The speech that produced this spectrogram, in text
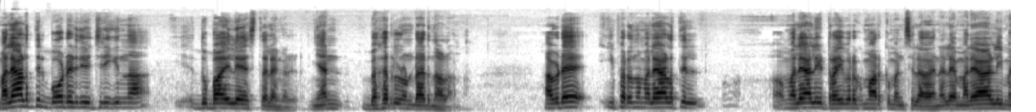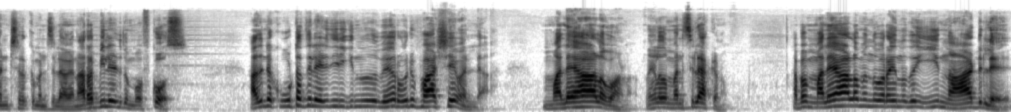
മലയാളത്തിൽ ബോർഡ് എഴുതി വെച്ചിരിക്കുന്ന ദുബായിലെ സ്ഥലങ്ങൾ. ഞാൻ ബഹറിലുണ്ടായിരുന്ന ആളാണ്. അവിടെ ഈ പറയുന്ന മലയാളത്തിൽ മലയാളി ഡ്രൈവർമാർക്ക് മനസ്സിലാകാൻ അല്ലെ മലയാളി മനുഷ്യർക്ക് മനസ്സിലാകാൻ അറബിയിൽ എഴുതും ഓഫ് കോഴ്സ് അതിന്റെ കൂട്ടത്തിൽ എഴുതിയിരിക്കുന്നത് വേറൊരു ഭാഷയുമല്ല. മലയാളമാണ്. നിങ്ങളത് മനസ്സിലാക്കണം. അപ്പം മലയാളം എന്ന് പറയുന്നത് ഈ നാടിൽ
